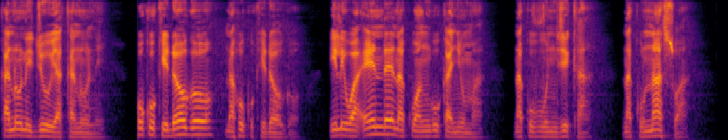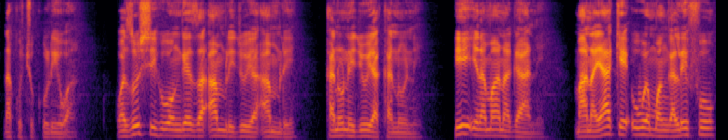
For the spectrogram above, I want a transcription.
kanuni juu ya kanuni huku kidogo na huku kidogo ili waende na kuanguka nyuma na kuvunjika na kunaswa na kuchukuliwa. Wazushi huongeza amri juu ya amri kanuni juu ya kanuni. Hii ina maana gani? Maana yake uwe mwangalifu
